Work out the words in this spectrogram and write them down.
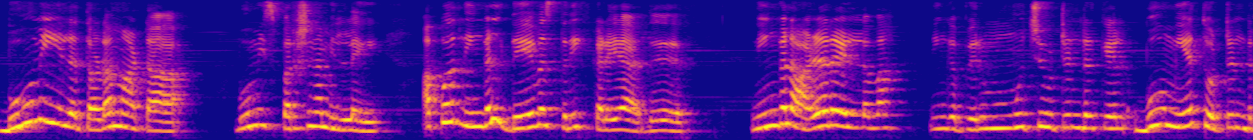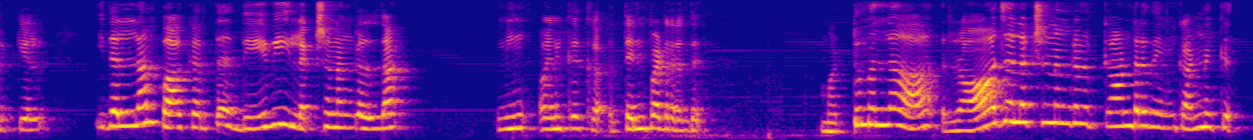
பூமியில் தொடமாட்டா பூமி ஸ்பர்ஷனம் இல்லை. அப்போ நீங்கள் தேவஸ்திரீ கிடையாது. நீங்கள் அழற இல்லவா? நீங்கள் பெரும் மூச்சு விட்டுருக்கேள் பூமியை தொட்டுருக்கேள் இதெல்லாம் பார்க்கறத தேவி லட்சணங்கள் தான் எனக்கு க- தென்படுறது. மட்டுமல்ல ராஜ லட்சணங்கள் காண்றது என் கண்ணுக்கு.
